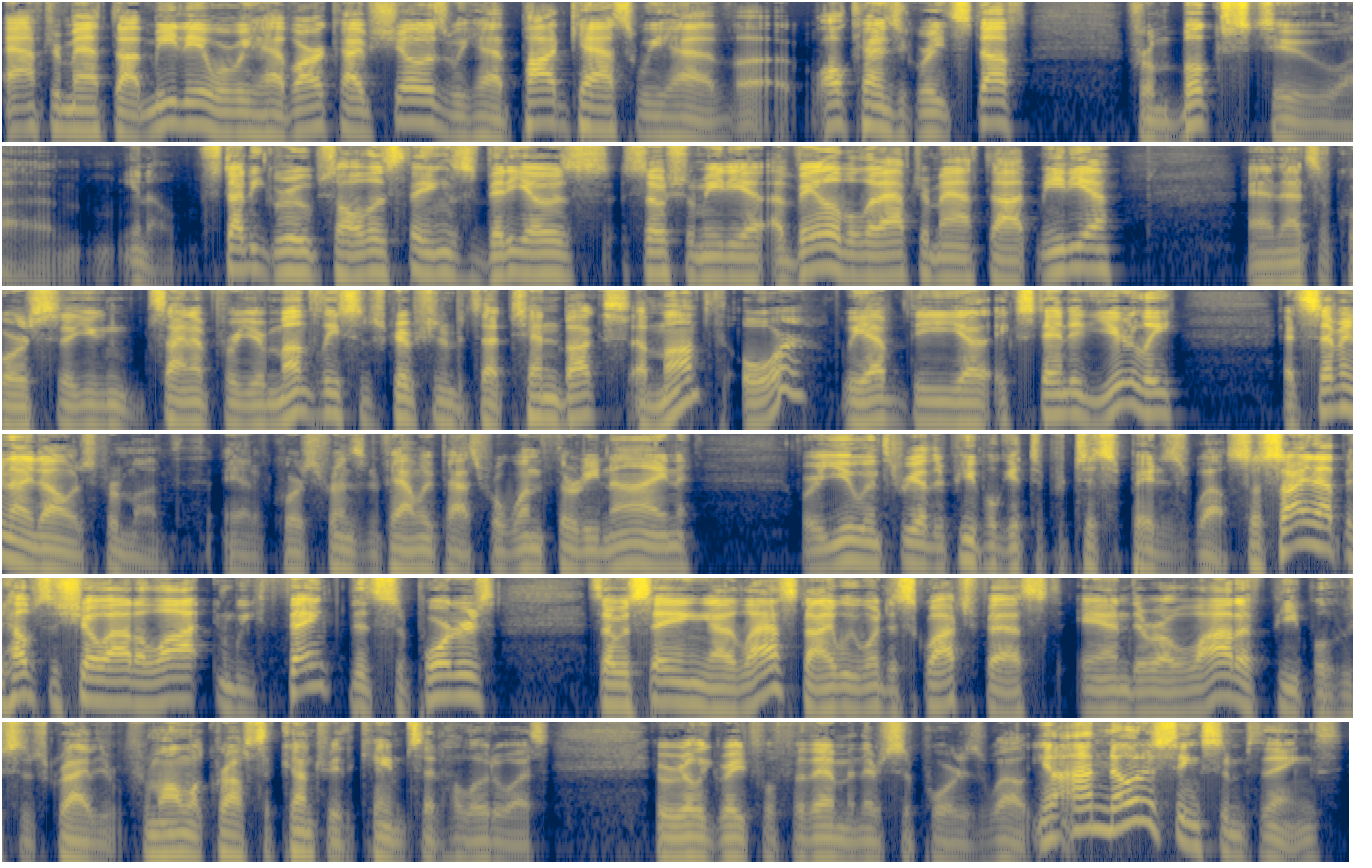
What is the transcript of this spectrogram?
aftermath.media where we have archive shows, we have podcasts, we have uh, all kinds of great stuff from books to uh, you know study groups, all those things, videos, social media available at aftermath.media. And that's of course uh, you can sign up for your monthly subscription. It's at ten bucks a month, or we have the uh, extended yearly at $79 per month. And of course, Friends and Family Pass for 139, where you and three other people get to participate as well. So sign up. It helps the show out a lot. And we thank the supporters. As I was saying uh, last night, we went to Squatch Fest, and there were a lot of people who subscribed from all across the country that came and said hello to us. We're really grateful for them and their support as well. You know, I'm noticing some things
